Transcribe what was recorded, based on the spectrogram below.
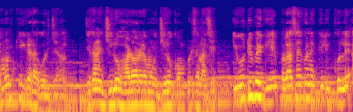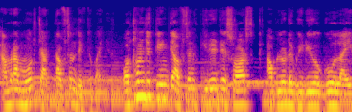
এমন কি ক্যাটাগরি চ্যানেল যেখানে জিরো হার্ডওয়ার্ক এবং জিরো কম্পিটিশন আছে। ইউটিউবে গিয়ে প্লাস আইকনে ক্লিক করলে আমরা মোট চারটা অপশন দেখতে পাই। প্রথম যে তিনটে option create a shorts upload a video go live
